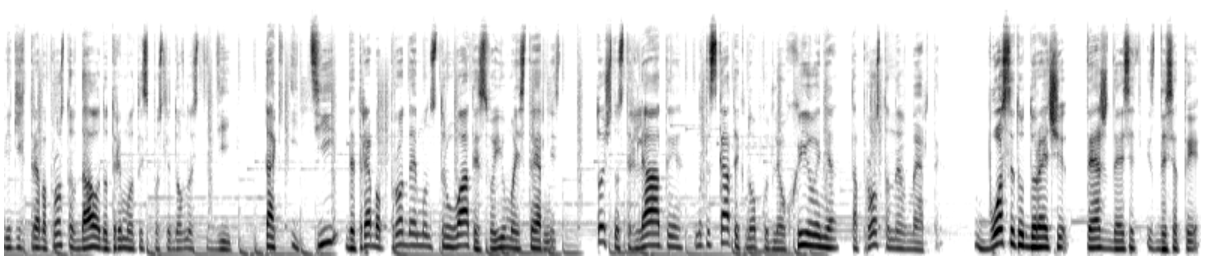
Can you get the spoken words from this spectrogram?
в яких треба просто вдало дотримуватись послідовності дій, так і ті, де треба продемонструвати свою майстерність, точно стріляти, натискати кнопку для ухилення та просто не вмерти. Боси тут, до речі, теж 10 із 10.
